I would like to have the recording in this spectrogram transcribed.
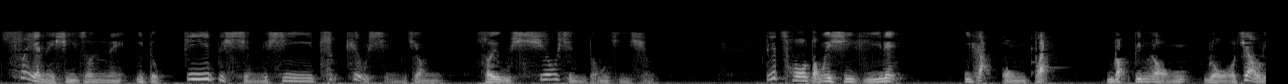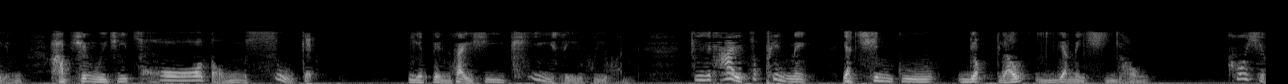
细汉的时阵呢，伊就举笔成诗，出口成章，所以有小神童之称。伫初中的时期呢，伊甲王勃、骆宾王、罗教龄合称为之初中四杰。伊嘅边塞诗气势非凡，其他的作品呢也深具略调意言嘅诗风。可惜，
